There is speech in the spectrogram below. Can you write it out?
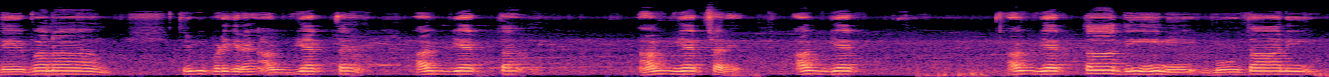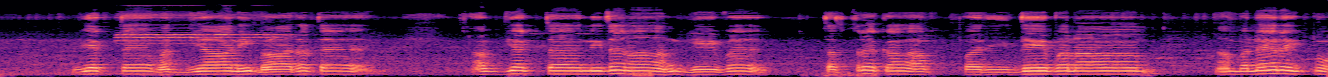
தேவனாம் திருப்பி படிக்கிறேன் அவ்வியக்த அவ்வியக்த அவ்வியக் சாரி அவ்வக் அவ்வக்தாதீனி பூதானி व्यक्त मध्यानि भारत அவ்வக்தநிதனான்யேவ தத்ர கா பரிதேவனாம் நம்ம நேரம் இப்போ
